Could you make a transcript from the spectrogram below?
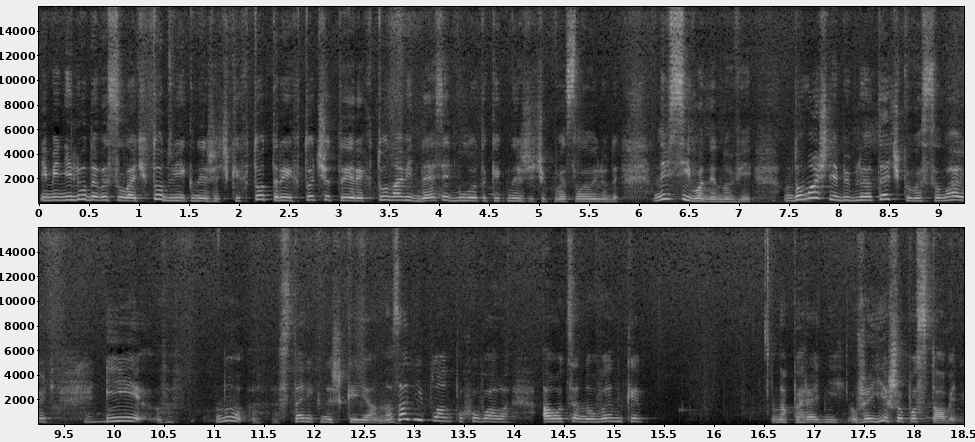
і мені люди висилають хто дві книжечки, хто три, хто чотири, хто навіть десять було таких книжечок висилали люди. Не всі вони нові. Домашня бібліотечка висилають і Ну, старі книжки я на задній план поховала, а оце новинки на передній. Вже є що поставити.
